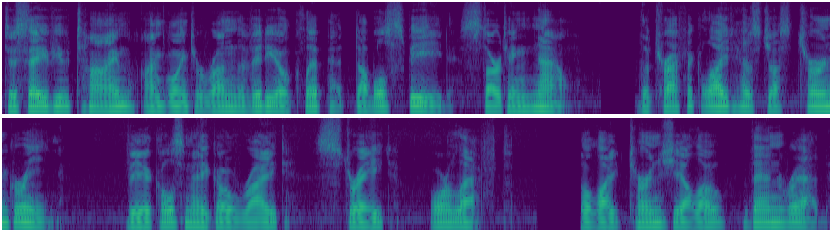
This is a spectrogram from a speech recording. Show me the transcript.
To save you time, I'm going to run the video clip at double speed, starting now. The traffic light has just turned green. Vehicles may go right, straight, or left. The light turns yellow, then red.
